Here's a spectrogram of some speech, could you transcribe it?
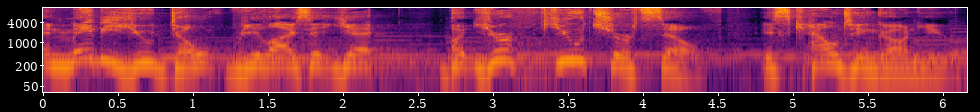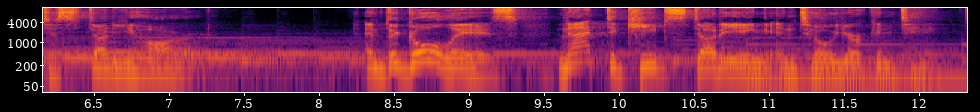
And maybe you don't realize it yet, but your future self is counting on you to study hard. And the goal is not to keep studying until you're content.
